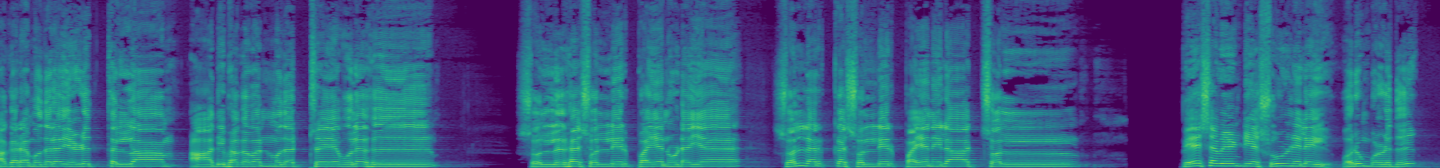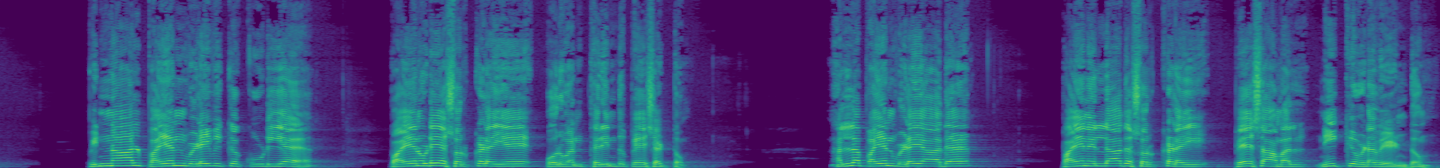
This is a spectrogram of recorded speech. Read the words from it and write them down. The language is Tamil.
அகர முதல எழுத்தெல்லாம் ஆதிபகவன் முதற்றே உலகு. சொல்லுக சொல்லிற் பயனுடைய சொல்லற்க சொல்லிற் பயனிலாச் சொல். பேச வேண்டிய சூழ்நிலை வரும்பொழுது பின்னால் பயன் விளைவிக்கக்கூடிய பயனுடைய சொற்களையே ஒருவன் தெரிந்து பேசட்டும். நல்ல பயன் விளையாத பயனில்லாத சொற்களை பேசாமல் நீக்கிவிட வேண்டும்.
